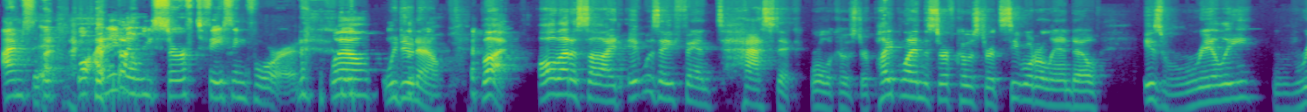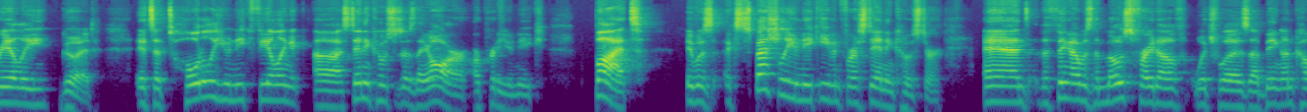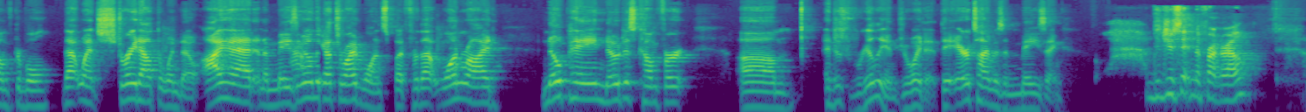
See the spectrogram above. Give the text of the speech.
I'm well. I didn't know we surfed facing forward. Well, we do now. But all that aside, it was a fantastic roller coaster. Pipeline, the surf coaster at SeaWorld Orlando, is really, really good. It's a totally unique feeling. Uh, standing coasters, as they are, are pretty unique, but it was especially unique even for a standing coaster. And the thing I was the most afraid of, which was uh, being uncomfortable, that went straight out the window. I had an amazing, I only got to ride once, but for that one ride, no pain, no discomfort, um, and just really enjoyed it. The airtime is amazing. Wow. Did you sit in the front row?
